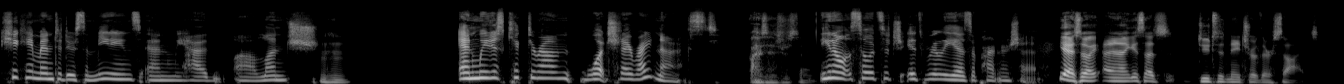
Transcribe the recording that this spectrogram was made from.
she came in to do some meetings, and we had uh, lunch, Mhm. and we just kicked around what should I write next. That's interesting. You know, so it's a it really is a partnership. Yeah. So, I, and I guess that's due to the nature of their size.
